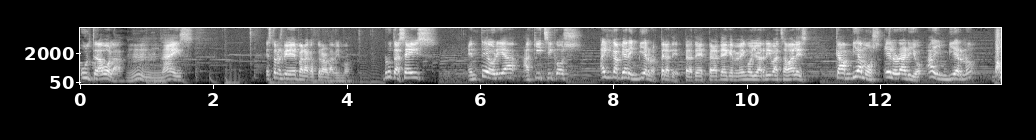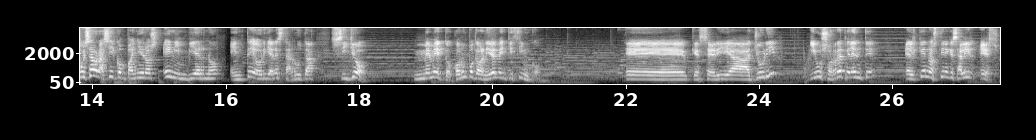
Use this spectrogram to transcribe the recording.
Ultrabola. Mmm, nice. Esto nos viene para capturar ahora mismo. Ruta 6. En teoría, aquí, chicos, hay que cambiar invierno. Espérate, espérate, espérate, que me vengo yo arriba, chavales. Cambiamos el horario a invierno. Pues ahora sí, compañeros, en invierno, en teoría, en esta ruta, si yo me meto con un Pokémon nivel 25, eh, que sería Yuri, y uso repelente, el que nos tiene que salir es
